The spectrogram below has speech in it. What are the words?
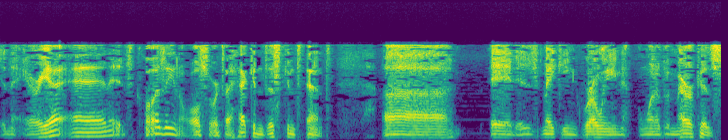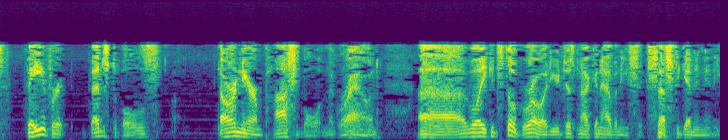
in the area and it's causing all sorts of heck and discontent. Uh, it is making growing one of America's favorite vegetables darn near impossible in the ground. Uh, well, you can still grow it. You're just not going to have any success to getting any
